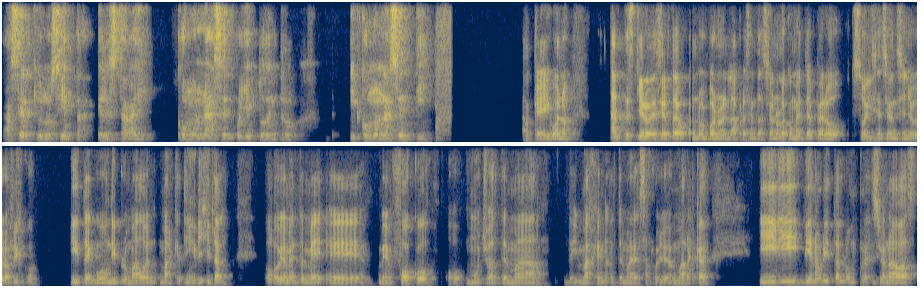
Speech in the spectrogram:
hacer que uno sienta el estar ahí. ¿Cómo nace el proyecto dentro y cómo nace en ti? Ok, bueno, antes quiero decirte, bueno, en la presentación no lo comenté, pero soy licenciado en diseño gráfico y tengo un diplomado en marketing digital. Obviamente me, eh, me enfoco mucho al tema de imagen, al tema de desarrollo de marca. Y bien ahorita lo mencionabas,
